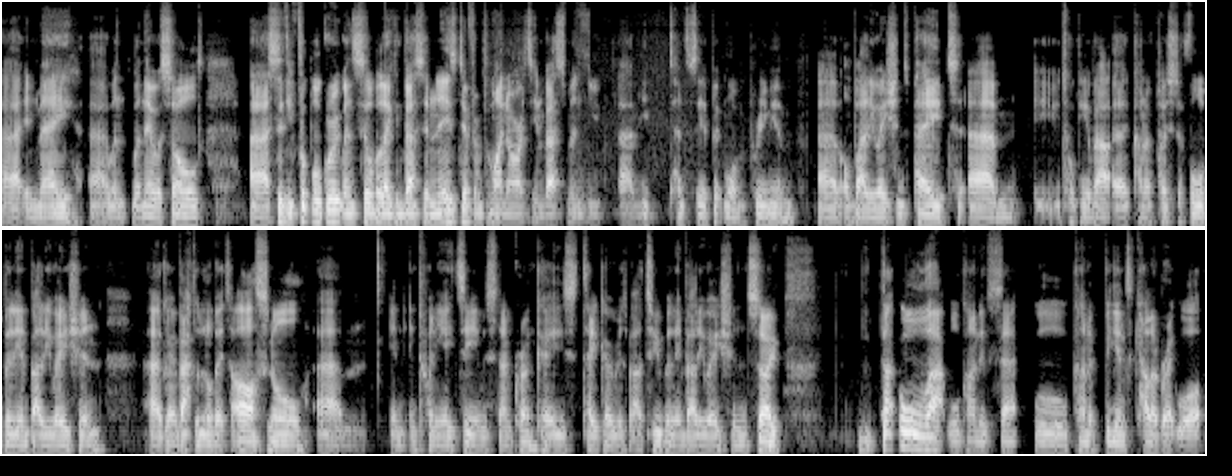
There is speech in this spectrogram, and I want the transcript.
uh, in May uh, when when they were sold. City Football Group, when Silver Lake invested, and it is different for minority investment. You, um, you tend to see a bit more of a premium on valuations paid. Um, you're talking about a kind of close to four billion valuation, going back a little bit to Arsenal. Um, in, in 2018 with Stan Kroenke's takeover is about a two billion valuation. So that all that will kind of set will kind of begin to calibrate what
